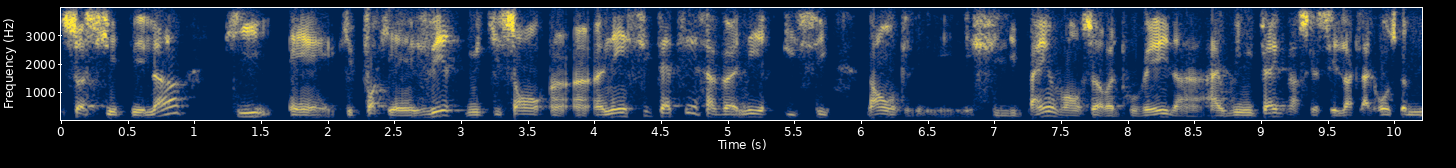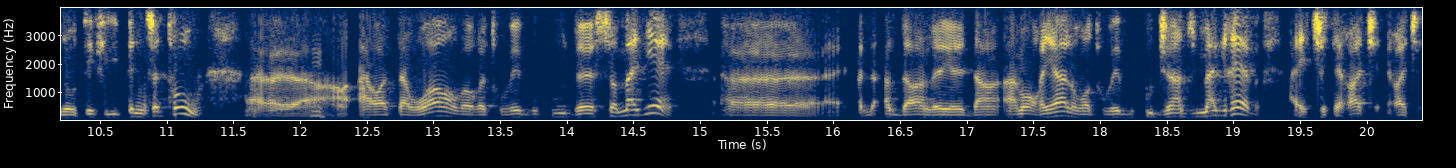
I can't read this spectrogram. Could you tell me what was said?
sociétés-là qui, qui, pas qui invitent, mais qui sont un, incitatif à venir ici. Donc, les, Philippins vont se retrouver dans, à Winnipeg parce que c'est là que la grosse communauté philippine se trouve. Euh, à, Ottawa, on va retrouver beaucoup de Somaliens. Euh, dans les, dans, à Montréal, on va trouver beaucoup de gens du Maghreb, etc., etc., etc.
